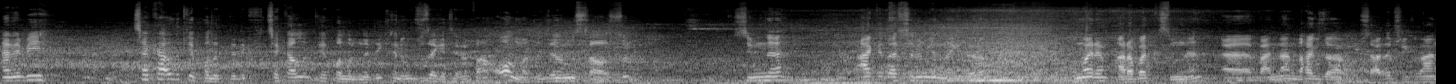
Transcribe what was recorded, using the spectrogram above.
Hani bir çakallık yapalım dedik, çakallık yapalım dedik. Hani ucuza getirelim falan olmadı. Canımız sağ olsun. Şimdi arkadaşlarım yanına gidiyorum. Umarım araba kısmını e, benden daha güzel anlatmışlardır. Çünkü ben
